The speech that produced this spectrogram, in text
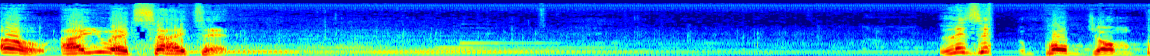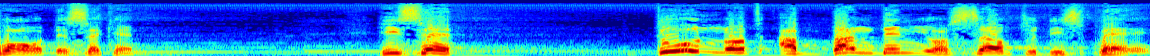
Oh, are you excited? Listen to Pope John Paul II. He said, Do not abandon yourself to despair.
